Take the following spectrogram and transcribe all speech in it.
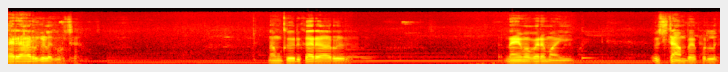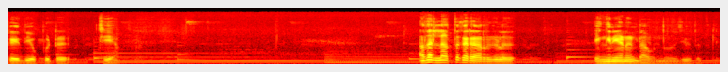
കരാറുകളെ കുറിച്ച്. നമുക്കൊരു കരാറ് നിയമപരമായി ഒരു സ്റ്റാമ്പ് പേപ്പറിലൊക്കെ എഴുതി ഒപ്പിട്ട് ചെയ്യാം. അതല്ലാത്ത കരാറുകൾ എങ്ങനെയാണ് ഉണ്ടാവുന്നത് ജീവിതത്തിൽ?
